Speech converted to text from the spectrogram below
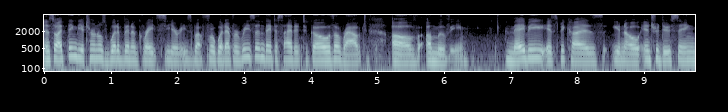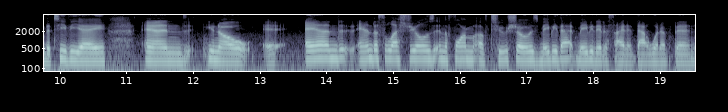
And so I think The Eternals would have been a great series, but for whatever reason, they decided to go the route of a movie. Maybe it's because, you know, introducing the TVA and, you know, and and the celestials in the form of two shows maybe that maybe they decided that would have been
